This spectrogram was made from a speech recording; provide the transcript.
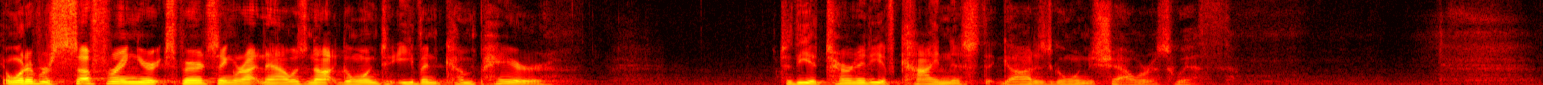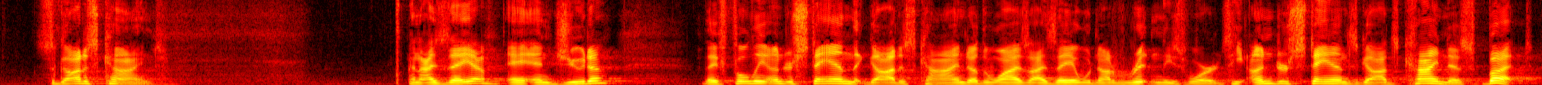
And whatever suffering you're experiencing right now is not going to even compare to the eternity of kindness that God is going to shower us with. So, God is kind. And Isaiah and Judah, they fully understand that God is kind. Otherwise, Isaiah would not have written these words. He understands God's kindness. But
